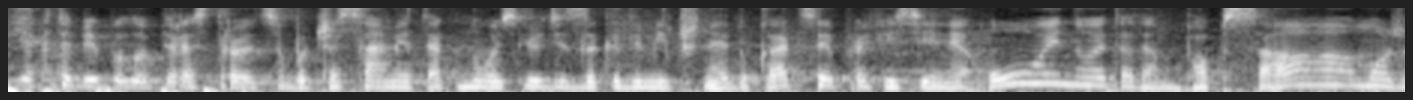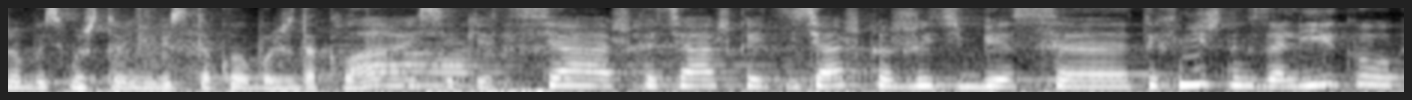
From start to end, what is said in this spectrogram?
як табе было перастроіцца бо часамі так ну вось людзі з акадэмічнай адукацыі прафесійнай Ой ну это там попса можа быть мы что-нибудь такое больш да класікі так, цяжка цяжка цяжка жыць без тэхнічных залікаў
